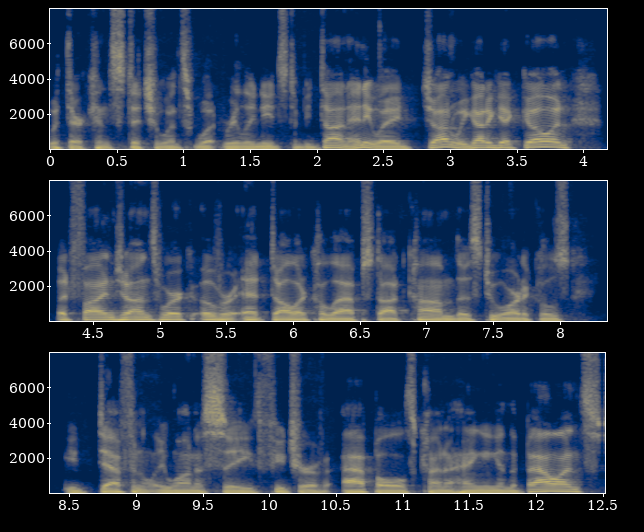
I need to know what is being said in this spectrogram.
with their constituents what really needs to be done. Anyway john we got to get going but find john's work over at dollarcollapse.com those two articles you definitely want to see. Future of apple's kind of hanging in the balance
